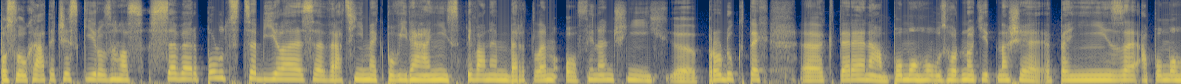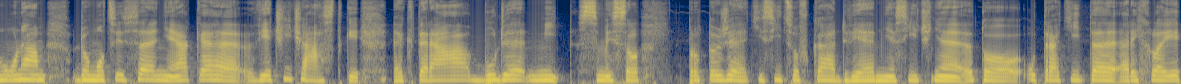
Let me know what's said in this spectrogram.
Posloucháte Český rozhlas Sever. Po Lucce Bílé se vracíme k povídání s Ivanem Bertlem o finančních eh, produktech, eh, které nám pomohou zhodnotit naše peníze a pomohou nám domoci se nějaké větší částky, eh, která bude mít smysl protože tisícovka, dvě měsíčně to utratíte rychleji,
